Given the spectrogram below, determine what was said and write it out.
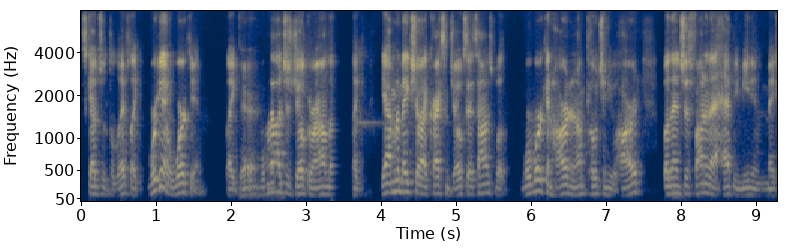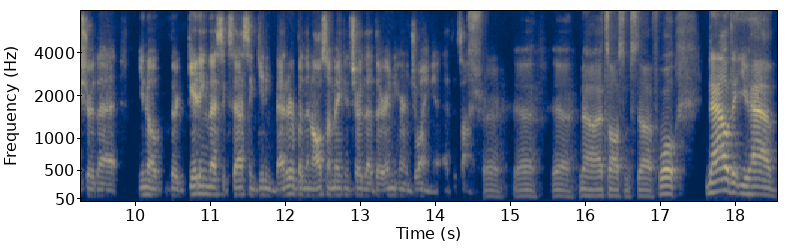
scheduled to lift, like we're getting working. Like yeah. we're not just joking around. Like, yeah, I'm gonna make sure I crack some jokes at times, but we're working hard and I'm coaching you hard. But then just finding that happy medium to make sure that you know they're getting that success and getting better, but then also making sure that they're in here enjoying it at the time. Sure. Yeah. Yeah. No, that's awesome stuff. Well, now that you have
